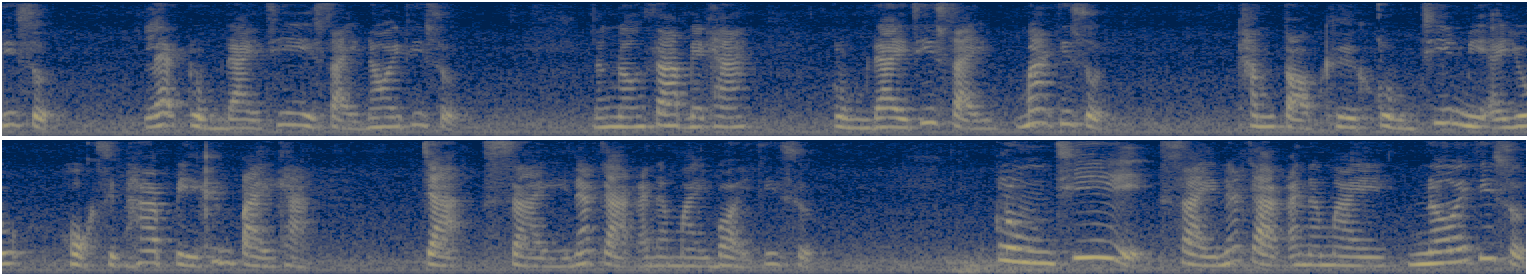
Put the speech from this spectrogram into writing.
ที่สุด และกลุ่มใดที่ใส่น้อยที่สุด น้องๆทราบไหมคะ กลุ่มใดที่ใส่มากที่สุดคำตอบคือกลุ่มที่มีอายุ 65 ปีขึ้นไปค่ะ จะใส่หน้ากากอนามัยบ่อยที่สุด กลุ่มที่ใส่หน้ากากอนามัยน้อยที่สุด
